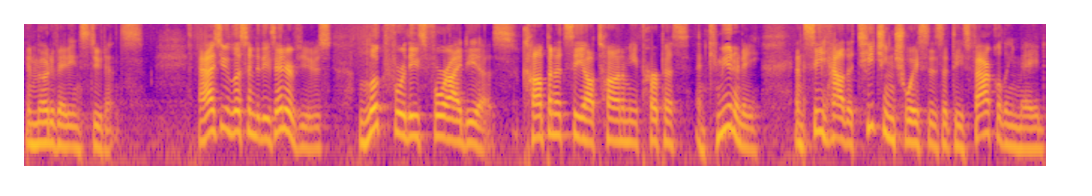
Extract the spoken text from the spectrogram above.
in motivating students. As you listen to these interviews, look for these four ideas competency, autonomy, purpose, and community and see how the teaching choices that these faculty made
